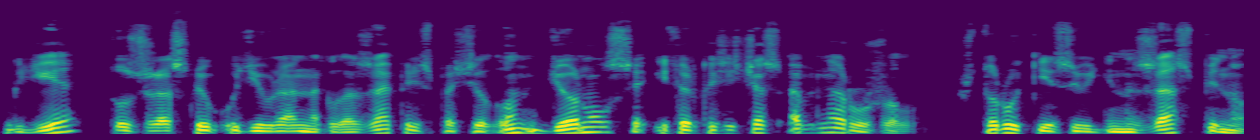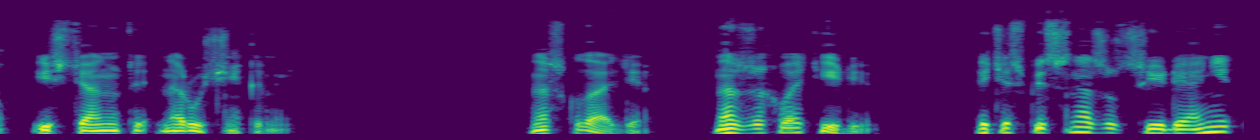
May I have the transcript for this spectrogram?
«Где?» — тут же раскрыв удивленно глаза, переспросил он, дернулся и только сейчас обнаружил, что руки заведены за спину и стянуты наручниками. «На складе. Нас захватили. Эти спецназовцы и Леонид,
